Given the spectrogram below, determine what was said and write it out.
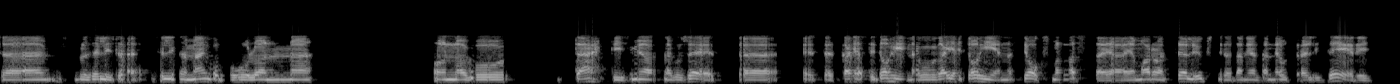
äh, mis võib-olla sellise, sellise mängu puhul on, on nagu tähtis minu arust nagu see, et, et, et Kaiat ei tohi nagu, Kaia ei tohi ennast jooksma lasta ja, ja ma arvan, et see oli üks, mida ta nii-öelda neutraliseeris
